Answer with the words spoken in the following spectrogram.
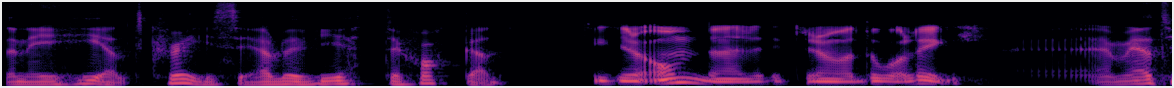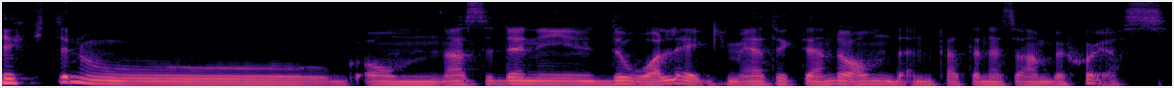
den är helt crazy. Jag blev jättechockad. Tyckte du om den eller tyckte du den var dålig? Eh, Men jag tyckte nog om, alltså den är ju dålig, men jag tyckte ändå om den för att den är så ambitiös.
